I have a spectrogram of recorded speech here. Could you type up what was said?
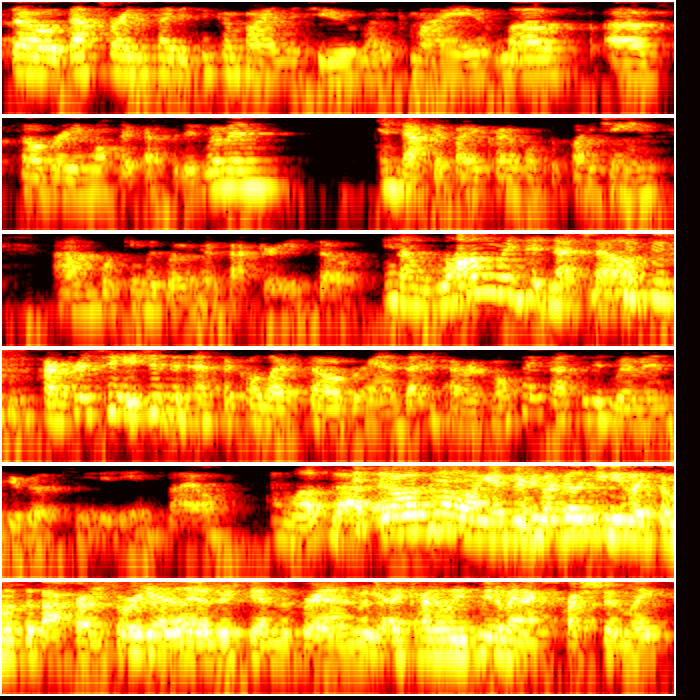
So that's where I decided to combine the two, like my love of celebrating multifaceted women and back it by a credible supply chain, um, working with women in factories. So, in a long winded nutshell, Harper Sage is an ethical lifestyle brand that empowers multifaceted women through both community and style. I love that. That wasn't a long answer because I feel like you need like some of the background story Yeah. to really understand the brand, which Yeah. it kind of leads me to my next question. Like,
